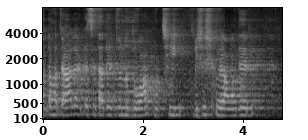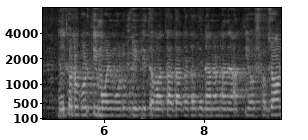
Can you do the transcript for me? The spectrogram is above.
আল্লাহ তাআলার কাছে তাদের জন্য দোয়া করছি, বিশেষ করে আমাদের নিকটবর্তী ময় মুরব্বী পিতা মাতা দাদা দাদি, নানা নানা আত্মীয় স্বজন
